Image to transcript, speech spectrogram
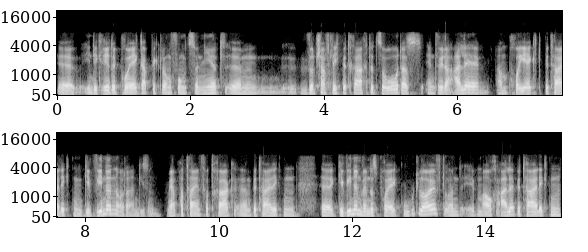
äh, integrierte Projektabwicklung funktioniert ähm, wirtschaftlich betrachtet so, dass entweder alle am Projekt Beteiligten gewinnen oder an diesem Mehrparteienvertrag äh, Beteiligten äh, gewinnen, wenn das Projekt gut läuft und eben auch alle Beteiligten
